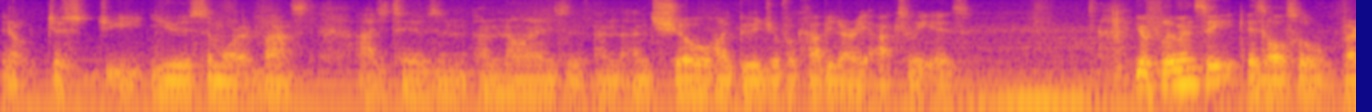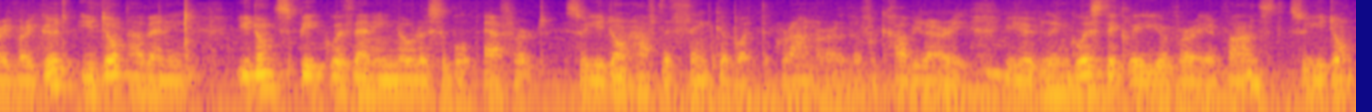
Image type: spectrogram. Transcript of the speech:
you know, just use some more advanced adjectives and, and nouns and, and, and show how good your vocabulary actually is. Your fluency is also very, very good. You don't have any you don't speak with any noticeable effort so you don't have to think about the grammar the vocabulary mm-hmm. you're, linguistically you're very advanced so you don't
